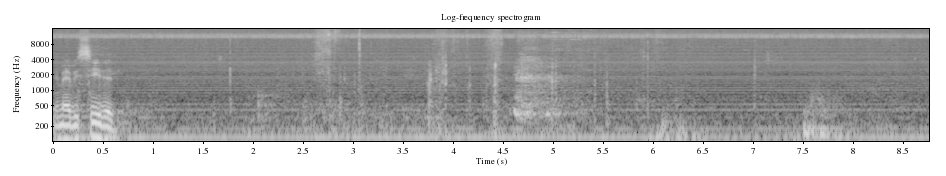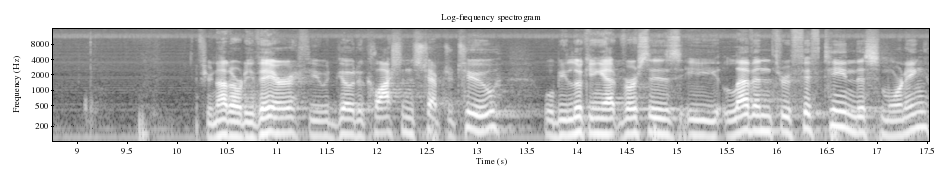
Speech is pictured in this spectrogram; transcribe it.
You may be seated. If you're not already there, if you would go to Colossians chapter 2, We'll be looking at verses 11 through 15 this morning.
